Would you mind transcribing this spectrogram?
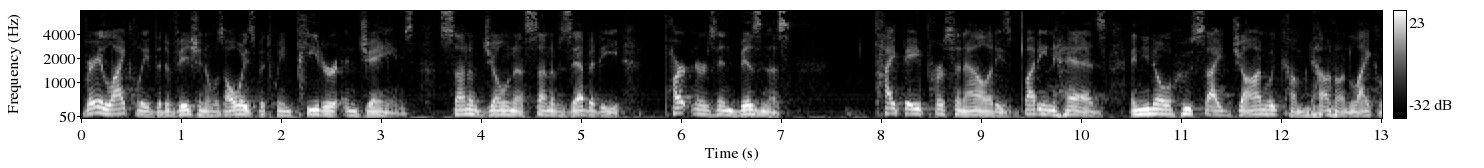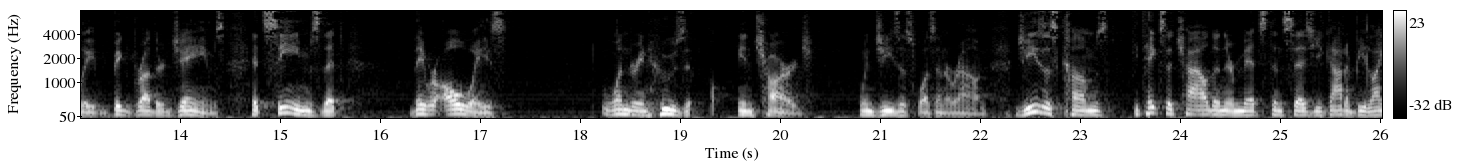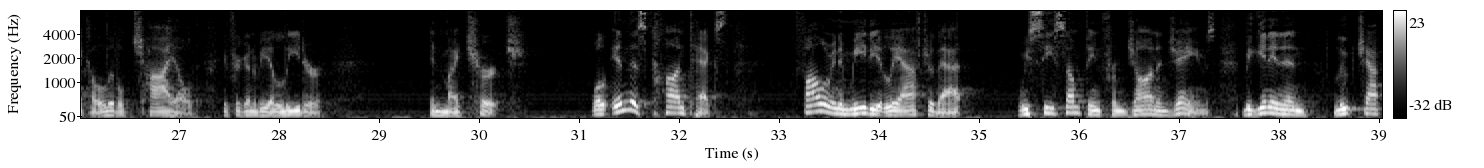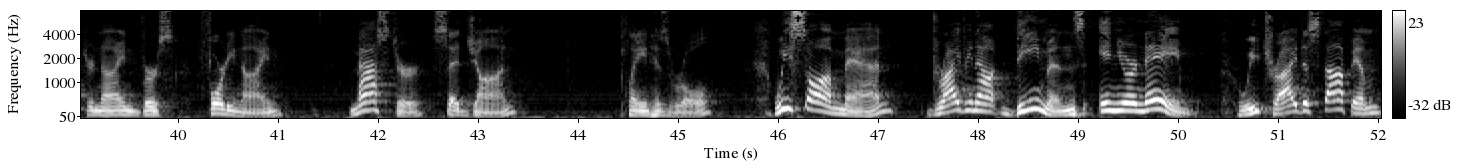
Very likely the division was always between Peter and James, son of Jonah, son of Zebedee, partners in business, type A personalities, butting heads, and you know whose side John would come down on likely, big brother James. It seems that they were always wondering who's in charge when Jesus wasn't around. Jesus comes, he takes a child in their midst and says, you gotta be like a little child if you're gonna be a leader in my church. Well, in this context, following immediately after that, we see something from John and James. Beginning in Luke chapter 9 verse 49, Master, said John, playing his role, we saw a man driving out demons in your name we tried to stop him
